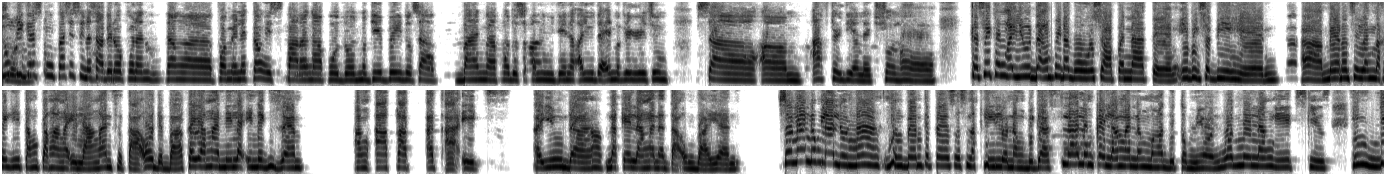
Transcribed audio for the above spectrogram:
yung bigas po kasi sinasabi raw po ng, ng uh, Comelec daw is para nga po doon mag-give doon sa bahan nga po doon sa pamimigay ng ayuda and mag-resume sa um, after the election. Oo. Kasi kung ayuda ang pinag-uusapan natin, ibig sabihin, ah, meron silang nakikitang pangangailangan sa tao, 'di ba? Kaya nga nila in-exempt ang AKAP at AIX, ayuda na kailangan ng taong bayan. So lalong-lalo na yung 20 pesos na kilo ng bigas, lalong kailangan ng mga gutom yun. Huwag nilang i-excuse. Hindi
